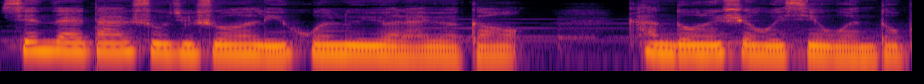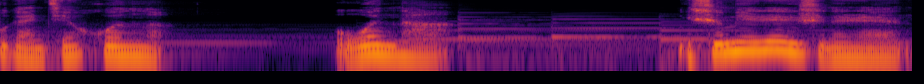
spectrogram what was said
现在大数据说离婚率越来越高，看多了社会新闻都不敢结婚了。”我问她：“你身边认识的人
